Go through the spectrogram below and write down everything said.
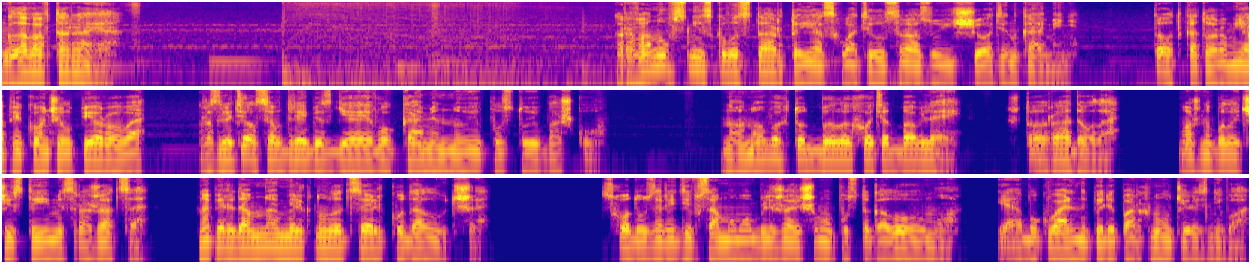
Глава вторая. Рванув с низкого старта, я схватил сразу еще один камень. Тот, которым я прикончил первого, разлетелся в дребезги о его каменную и пустую башку. Но новых тут было хоть отбавляй, что радовало. Можно было чисто ими сражаться, но передо мной мелькнула цель куда лучше. Сходу зарядив самому ближайшему пустоголовому, я буквально перепорхнул через него.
